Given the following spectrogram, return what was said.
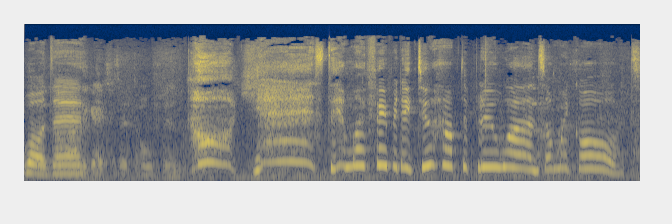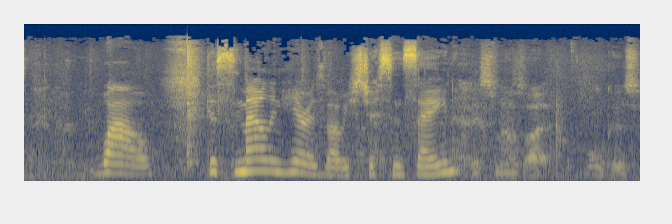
What, the- alligators are dolphins. Oh yes, they're my favorite. They do have the blue ones. Oh my god. Wow. The smell in here as well is just insane. This smells like Wonka's.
